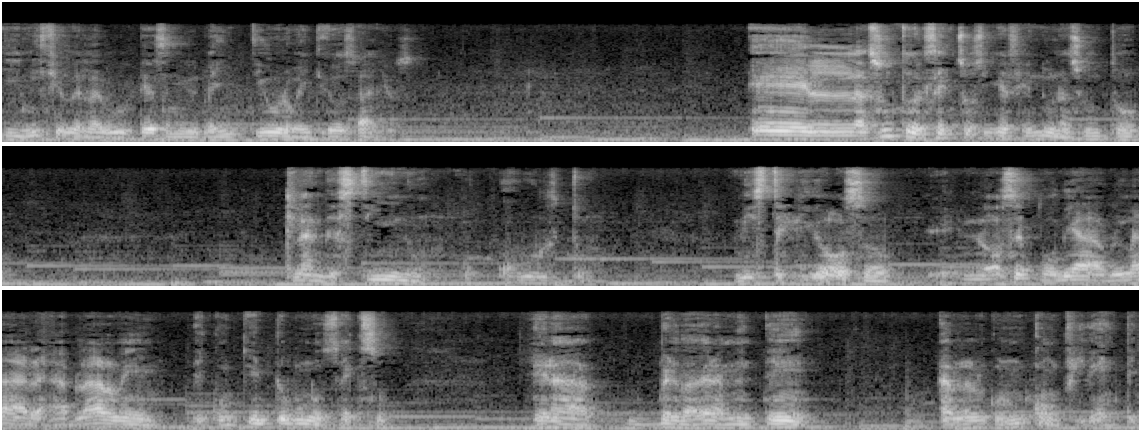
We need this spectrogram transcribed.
inicio de la adultez, a mis 21, 22 años, el asunto del sexo sigue siendo un asunto clandestino, oculto, misterioso, eh, no se podía hablar, hablar de, con quién tuvo uno sexo. Era verdaderamente hablar con un confidente,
